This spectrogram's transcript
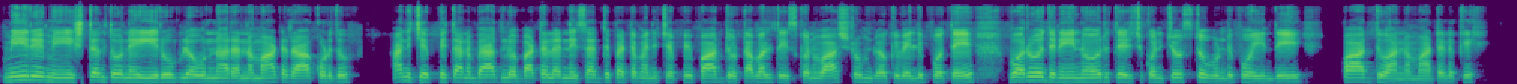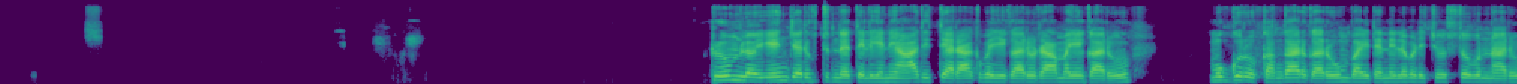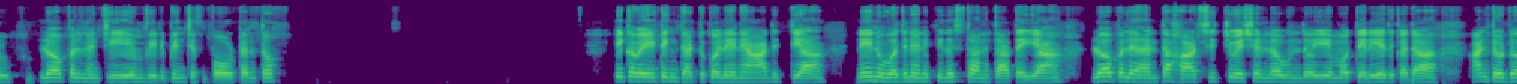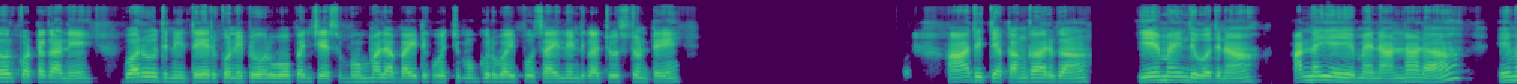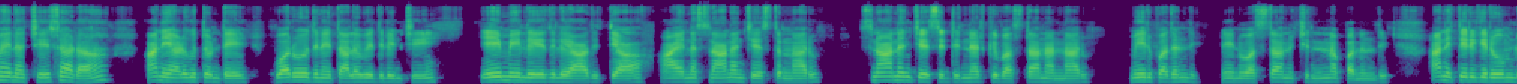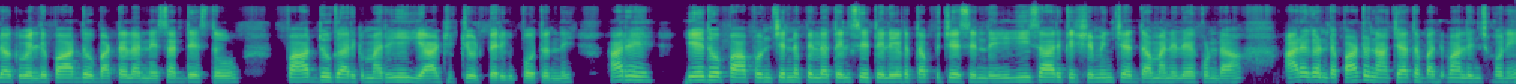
మీరే మీ ఇష్టంతోనే ఈ రూమ్లో ఉన్నారన్న మాట రాకూడదు అని చెప్పి తన బ్యాగ్లో బట్టలన్నీ సర్ది పెట్టమని చెప్పి పార్దు టవల్ తీసుకొని వాష్రూమ్లోకి వెళ్ళిపోతే వరుదిని నోరు తెరుచుకొని చూస్తూ ఉండిపోయింది పార్దు అన్న మాటలకి. రూమ్లో ఏం జరుగుతుందో తెలియని ఆదిత్య రాఘవయ్య గారు రామయ్య గారు ముగ్గురు కంగారుగా రూమ్ బయట నిలబడి చూస్తూ ఉన్నారు. లోపల నుంచి ఏం వినిపించకపోవటంతో. ఇక వెయిటింగ్ తట్టుకోలేని ఆదిత్య నేను వదినని పిలుస్తాను తాతయ్య లోపల ఎంత హార్డ్ సిచ్యువేషన్లో ఉందో ఏమో తెలియదు కదా అంటూ డోర్ కొట్టగానే వరూదిని తేరుకొని డోర్ ఓపెన్ చేసి బొమ్మల బయటకు వచ్చి ముగ్గురు వైపు సైలెంట్గా చూస్తుంటే ఆదిత్య కంగారుగా ఏమైంది వదిన? అన్నయ్య ఏమైనా అన్నాడా? ఏమైనా చేశాడా? అని అడుగుతుంటే వరోధిని తల విదిలించి ఏమీ లేదులే ఆదిత్య ఆయన స్నానం చేస్తున్నారు. స్నానం చేసి డిన్నర్కి వస్తానన్నారు. మీరు పదండి నేను వస్తాను చిన్న పనుంది అని తిరిగి రూమ్లోకి వెళ్ళి పార్దు బట్టలన్నీ సర్దేస్తూ పార్దు గారికి మరీ యాటిట్యూడ్ పెరిగిపోతుంది. అరే ఏదో పాపం చిన్నపిల్ల తెలిసి తెలియక తప్పు చేసింది. ఈసారికి క్షమించేద్దామని లేకుండా అరగంట పాటు నా చేత బతిమాలించుకొని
